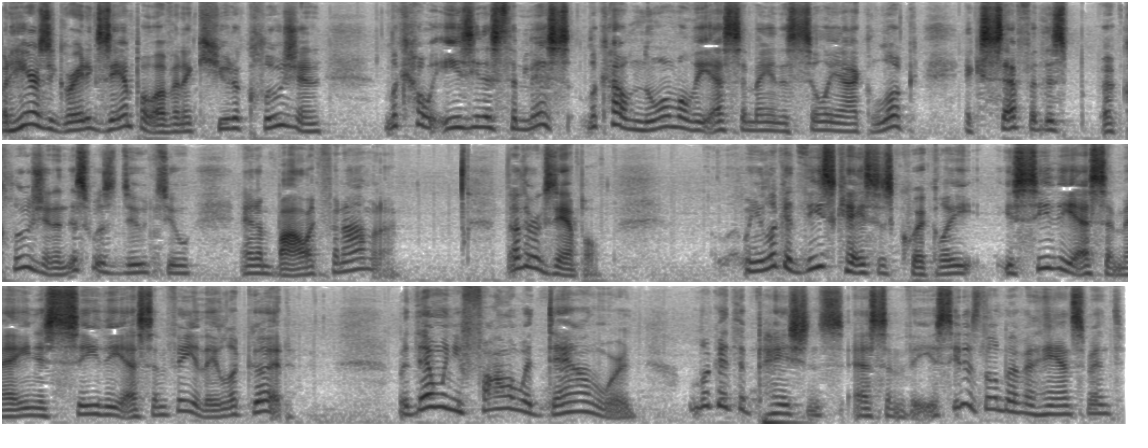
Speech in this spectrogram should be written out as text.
But here's a great example of an acute occlusion Look how easy it is to miss. Look how normal the SMA and the celiac look, except for this occlusion. And this was due to an embolic phenomena. Another example. When you look at these cases quickly, you see the SMA and you see the SMV. They look good. But then when you follow it downward, look at the patient's SMV. You see there's a little bit of enhancement?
